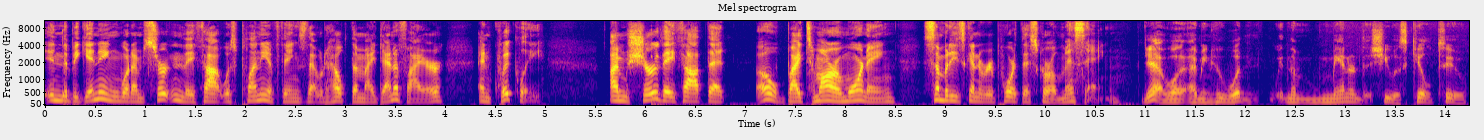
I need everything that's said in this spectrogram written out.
in the beginning what I'm certain they thought was plenty of things that would help them identify her and quickly. I'm sure they thought that, oh, by tomorrow morning, somebody's going to report this girl missing. Yeah, well, I mean, who wouldn't? In the manner that she was killed too,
